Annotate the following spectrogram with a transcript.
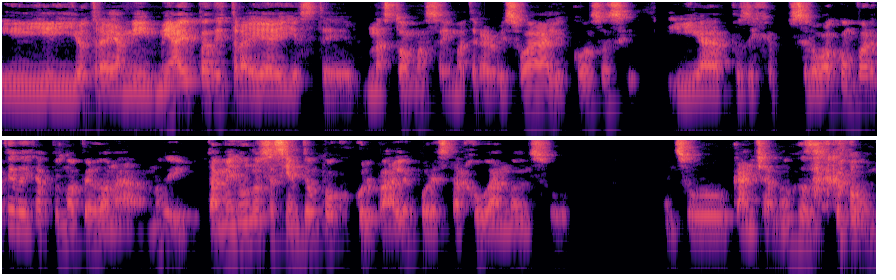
Y yo traía mi, mi iPad y traía ahí este, unas tomas, ahí material visual y cosas. Y, ya pues dije, pues, se lo voy a compartir. Y dije, pues no pierdo nada, ¿no? Y también uno se siente un poco culpable por estar jugando en su, en su cancha, ¿no? O sea, como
